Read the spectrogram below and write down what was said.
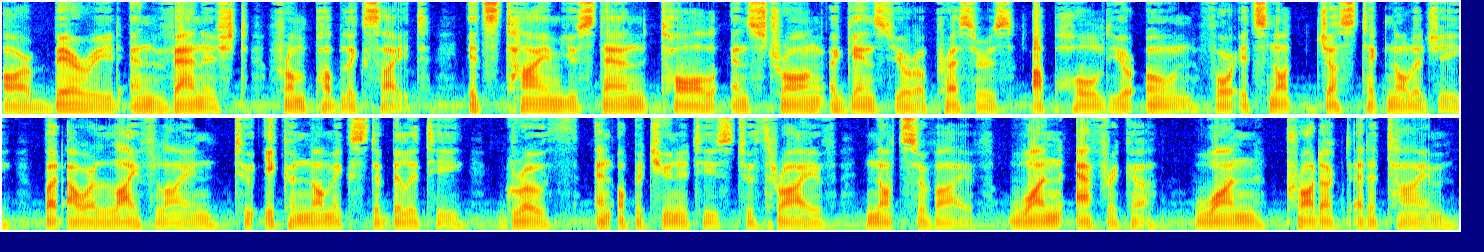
are buried and vanished from public sight. It's time you stand tall and strong against your oppressors, uphold your own, for it's not just technology, but our lifeline to economic stability, growth, and opportunities to thrive, not survive. One Africa, one product at a time,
